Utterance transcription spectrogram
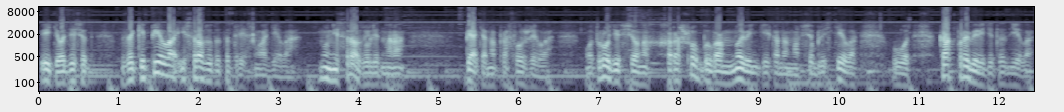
Видите, вот здесь вот закипело и сразу вот это треснуло дело. Ну, не сразу, лет, наверное, 5 она прослужила. Вот вроде все она хорошо было, новенький, когда она все блестело. Вот. Как проверить это дело?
